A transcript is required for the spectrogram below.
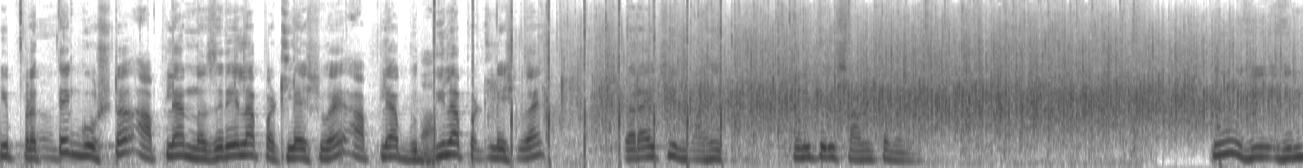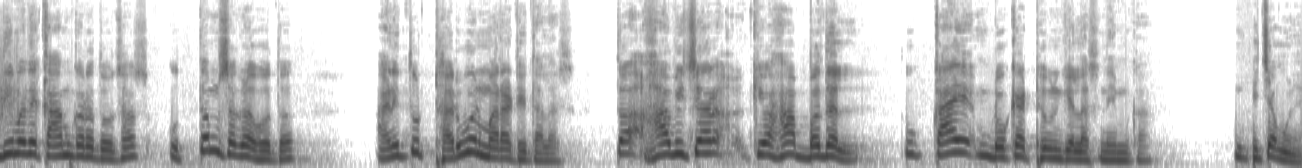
की प्रत्येक गोष्ट आपल्या नजरेला पटल्याशिवाय आपल्या बुद्धीला पटल्याशिवाय करायची नाही. कोणीतरी सांगतं म्हणून तू हि हिंदीमध्ये काम करत होतास उत्तम सगळं होतं आणि तू ठरवून मराठीत आलास. तर हा विचार किंवा हा बदल तू काय डोक्यात ठेवून गेलास नेमका? हिच्यामुळे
